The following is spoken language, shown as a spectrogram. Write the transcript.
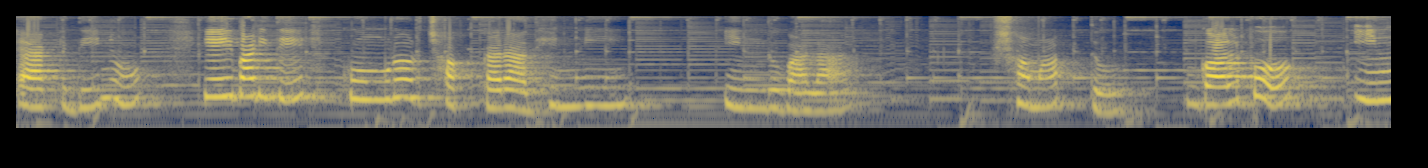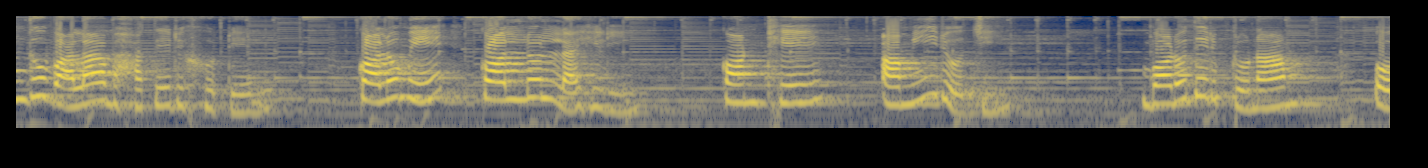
একদিনও এই বাড়িতে কুমড়োর ছক্কা রাধেননি ইন্দুবালা। সমাপ্ত। গল্প ইন্দুবালা ভাতের হোটেল। কলমে কল্লোল লাহিড়ি কণ্ঠে আমি রোজি। বড়দের প্রণাম ও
